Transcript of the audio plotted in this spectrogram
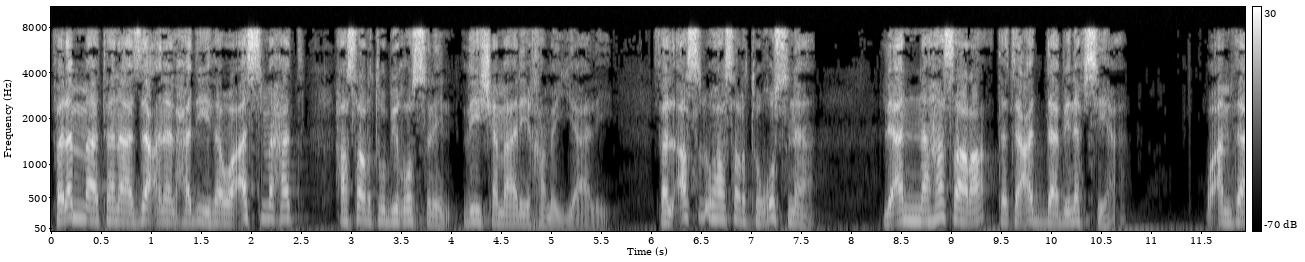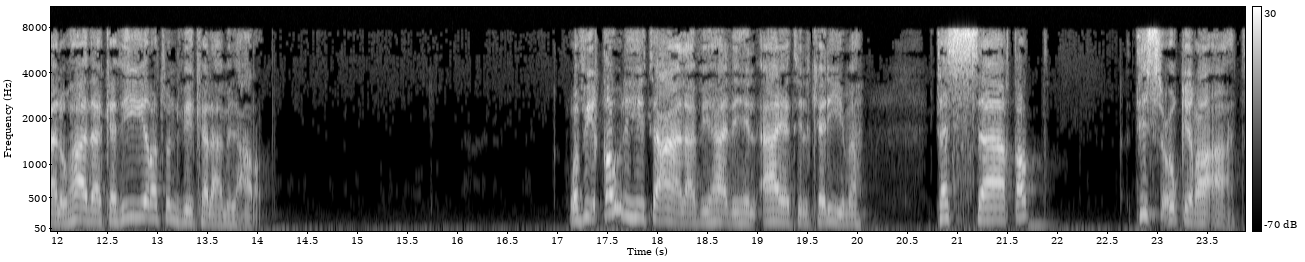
فلما تنازعنا الحديث وأسمحت حصرت بغصن ذي شماريخ ميالي فالأصل هصرت غصنا لأن هصر تتعدى بنفسها. وأمثال هذا كثيرة في كلام العرب. وفي قوله تعالى في هذه الآية الكريمة تساقط تسع قراءات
